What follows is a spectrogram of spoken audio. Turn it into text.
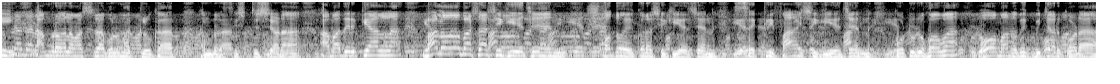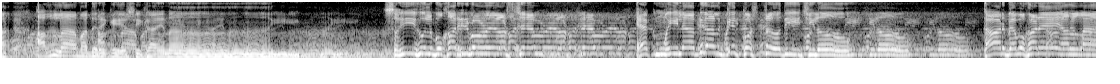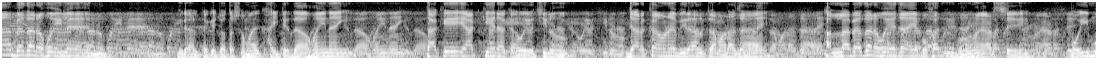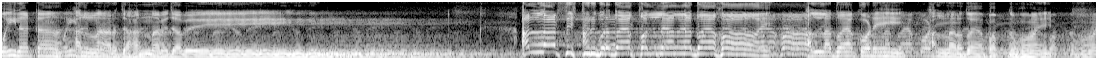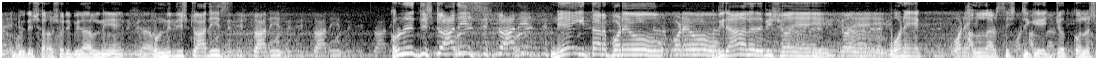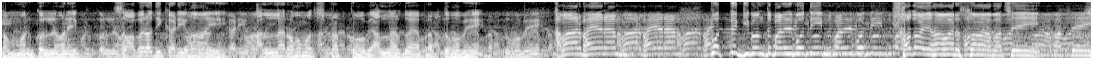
আমরা হলাম আশরাফুল মাকরুকাত আমরা সৃষ্টির সেরা আমাদেরকে আল্লাহ ভালোবাসা শিখিয়েছেন, সদয় করা শিখিয়েছেন স্যাক্রিফাইস শিখিয়েছেন, কঠোর হওয়া অমানবিক বিচার করা। আল্লাহ আমাদেরকে শিখায় না সহিহুল বুখারীর বর্ণনায় আসছে এক মহিলা বিড়ালকে কষ্ট দিয়েছিল। তার ব্যবহারে আল্লাহ বেদার হইলেন। বিড়ালটাকে যত সময় খাইতে দেওয়া হয় নাই, তাকে আটকে রাখা হয়েছিল। যার কারণে বিড়ালটা মারা যায়। আল্লাহ বেদার হয়ে যায় বোখারি আসছে, ওই মহিলাটা আল্লাহর জাহান্নামে যাবে। সৃষ্টির উপরে দয়া করলে আল্লাহ দয়া হয়। আল্লাহ দয়া করে, আল্লাহর দয়া প্রাপ্ত হয়। যদি সরাসরি বিড়াল নিয়ে কোন নির্দিষ্ট আদিস কোন নির্দিষ্ট আদিস নেই, তারপরেও বিড়ালের বিষয়ে অনেক আল্লাহর সৃষ্টিকে ইজ্জত করলে, সম্মান করলে অনেক সবের অধিকারী হয়। আল্লাহর রহমত প্রাপ্ত হবে, আল্লাহর দয়া প্রাপ্ত হবে। আমার ভাইয়েরাম প্রত্যেক জীবন্ত প্রাণীর প্রতি সদয় হওয়ার সব আছে।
